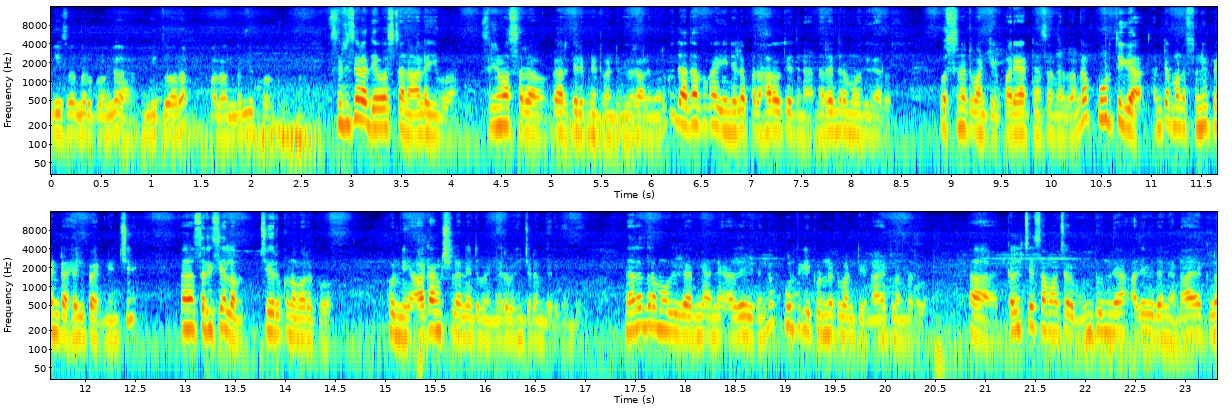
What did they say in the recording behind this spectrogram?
మీ సందర్భంగా మీ ద్వారా వాళ్ళందరినీ కోరుకుంటున్నాను. సిరిసిల దేవస్థాన ఆలయ శ్రీనివాసరావు గారు తెలిపినటువంటి వివరాల మేరకు దాదాపుగా ఈ నెల పదహారవ తేదీన నరేంద్ర మోదీ గారు వస్తున్నటువంటి పర్యటన సందర్భంగా పూర్తిగా అంటే మన సునిపెంట హెలిప్యాడ్ నుంచి శ్రీశైలం చేరుకున్న వరకు కొన్ని ఆకాంక్షలు అనేటివి నిర్వహించడం జరిగింది. నరేంద్ర మోదీ గారిని అనే అదేవిధంగా పూర్తిగా ఇక్కడ ఉన్నటువంటి నాయకులందరూ కలిసే సమాచారం ఉంటుందా? అదేవిధంగా నాయకుల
